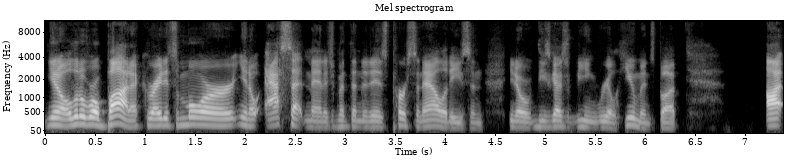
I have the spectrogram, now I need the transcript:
you know a little robotic, right? It's more you know asset management than it is personalities, and you know these guys are being real humans. But I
